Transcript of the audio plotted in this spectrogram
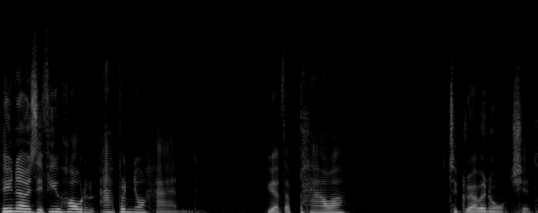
Who knows if you hold an apple in your hand, you have the power to grow an orchard.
